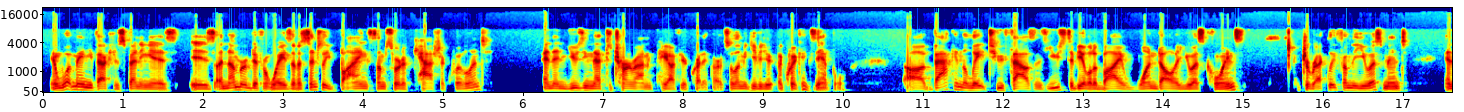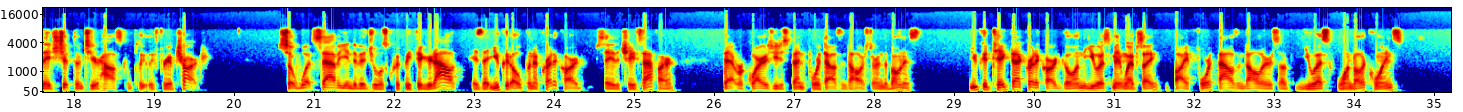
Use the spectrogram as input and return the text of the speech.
And what manufactured spending is, is a number of different ways of essentially buying some sort of cash equivalent and then using that to turn around and pay off your credit card. So let me give you a quick example. Uh, back in the late 2000s, you used to be able to buy $1 US coins directly from the US Mint, and they'd ship them to your house completely free of charge. So, what savvy individuals quickly figured out is that you could open a credit card, say the Chase Sapphire, that requires you to spend $4,000 to earn the bonus. You could take that credit card, go on the US Mint website, buy $4,000 of US $1 coins.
